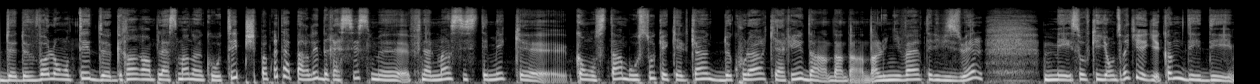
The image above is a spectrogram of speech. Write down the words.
de, de volonté de grands remplacements d'un côté côté. Puis je suis pas prête à parler de racisme euh, finalement systémique euh, constant, aussitôt que quelqu'un de couleur qui arrive dans, dans, dans, l'univers télévisuel. Mais sauf qu'on dirait qu'il y a comme des, des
